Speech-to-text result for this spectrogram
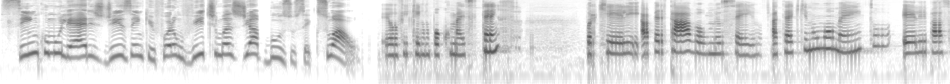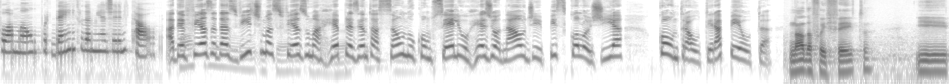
Cinco mulheres dizem que foram vítimas de abuso sexual. Eu fiquei um pouco mais tensa, porque ele apertava o meu seio, até que no momento ele passou a mão por dentro da minha genital. A defesa das vítimas fez uma representação no Conselho Regional de Psicologia contra o terapeuta. Nada foi feito e,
